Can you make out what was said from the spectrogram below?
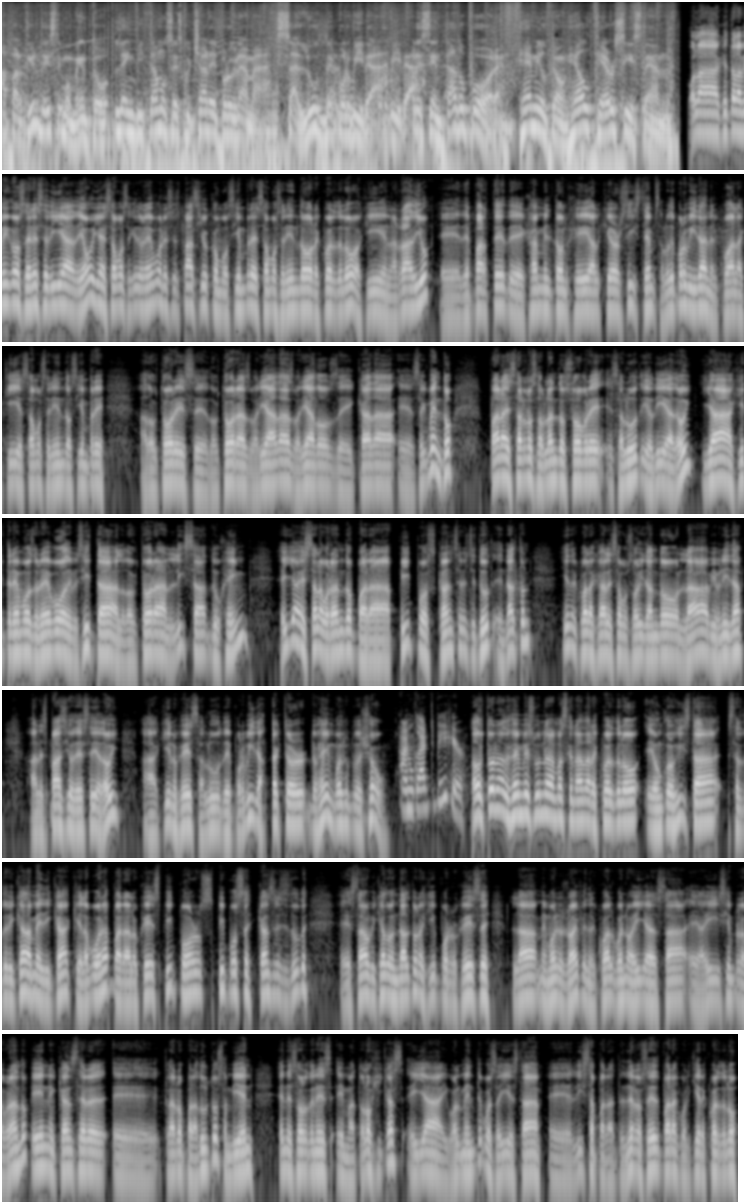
A partir de este momento, le invitamos a escuchar el programa Salud, de, por vida, presentado por Hamilton Healthcare System. Hola, ¿qué tal amigos? En este día de hoy ya estamos aquí de nuevo en este espacio. Como siempre, estamos teniendo, recuérdelo, aquí en la radio, eh, de parte de Hamilton Healthcare System, Salud de por vida, en el cual aquí estamos teniendo siempre a doctores, eh, doctoras variadas, variados de cada eh, segmento para estarnos hablando sobre salud y el día de hoy. Ya aquí tenemos de nuevo de visita a la doctora Lisa Duheim. Ella está laborando para People's Cancer Institute en Dalton y en el cual acá le estamos hoy dando la bienvenida al espacio de este día de hoy, aquí en lo que es Salud de por Vida. Dr. Duheim, welcome to the show. I'm glad to be here. La doctora Duheim es una, más que nada, recuérdelo, eh, oncologista certificada médica que labora para lo que es People's, People's Cancer Institute Está ubicado en Dalton, aquí por lo que es eh, la Memorial Drive, en el cual, bueno, ella está eh, ahí siempre laborando en cáncer, eh, claro, para adultos, también en desórdenes hematológicas. Ella igualmente, pues ahí está lista para atender a usted para cualquier, recuérdelo,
